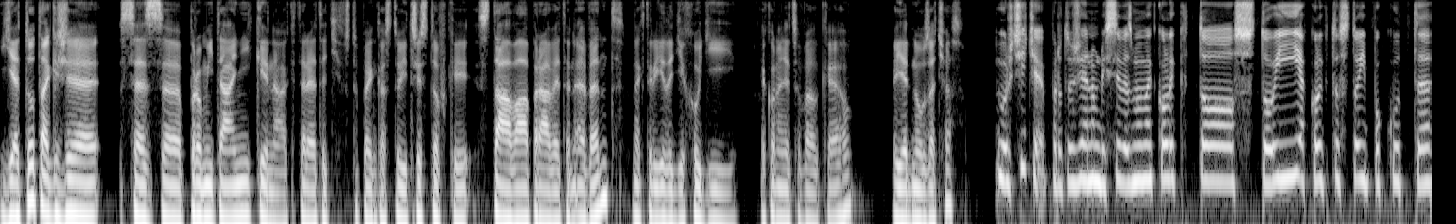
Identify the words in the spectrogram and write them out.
Je to tak, že se z promítání kina, které teď vstupenka stojí třistovky, stává právě ten event, na který lidi chodí jako na něco velkého? Jednou za čas? Určitě, protože jenom když si vezmeme, kolik to stojí a kolik to stojí, pokud eh,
